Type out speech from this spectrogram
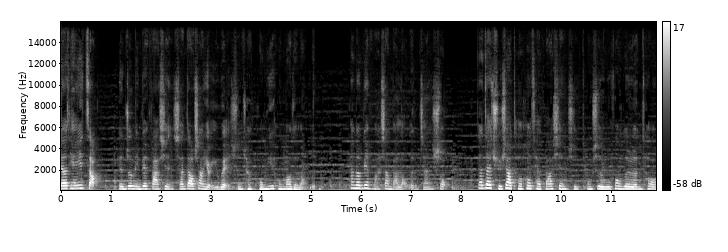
二天一早，原住民便发现山道上有一位身穿红衣红帽的老人。他们便马上把老人斩首，但在取下头后，才发现是同时无缝的人头，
